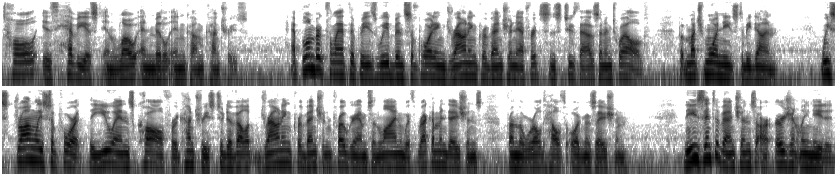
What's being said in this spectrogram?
toll is heaviest in low and middle income countries. At Bloomberg Philanthropies, we've been supporting drowning prevention efforts since 2012, but much more needs to be done. We strongly support the UN's call for countries to develop drowning prevention programs in line with recommendations from the World Health Organization. These interventions are urgently needed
